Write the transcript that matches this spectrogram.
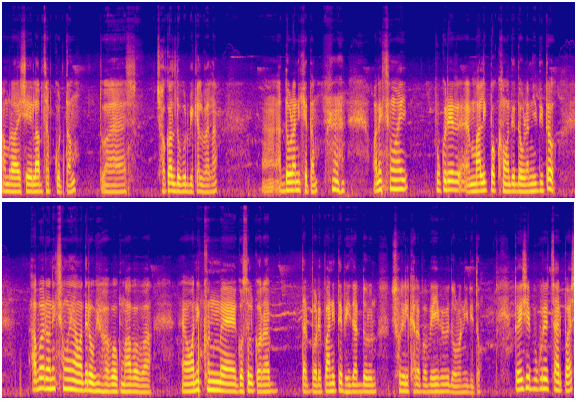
আমরা এসে লাভঝাপ করতাম। তো সকাল দুপুর বিকালবেলা আর দৌড়ানি খেতাম। অনেক সময় পুকুরের মালিক পক্ষ আমাদের দৌড়ানি দিত। আবার অনেক সময় আমাদের অভিভাবক, মা বাবা অনেকক্ষণ গোসল করা, তারপরে পানিতে ভিজার দরুন, শরীর খারাপ হবে, এইভাবে দৌড়ানি দিত। তো এই সেই পুকুরের চারপাশ,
